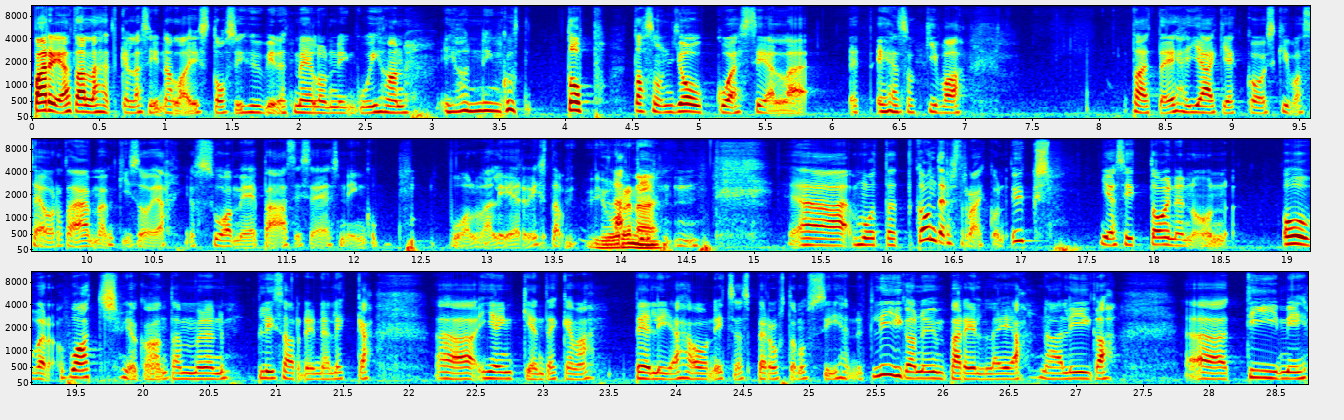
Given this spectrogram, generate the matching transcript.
pärjää tällä hetkellä siinä lajissa tosi hyvin. Et meillä on niinku ihan, ihan niinku top-tason joukkue siellä. Et eihän se ole kiva, tai että eihän jääkiekko olisi kiva seurata MM-kisoja, jos Suomi ei pääsisi edes niinku puolivälieristä Juuri läpi. näin. Mm. Ää, mutta Counter-Strike on yksi, ja sitten toinen on Overwatch, joka on tämmöinen Blizzardin, eli ää, Jenkkien tekemä peli, ja hän on itse asiassa perustanut siihen nyt liigan ympärille, ja nämä liiga tiimi,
